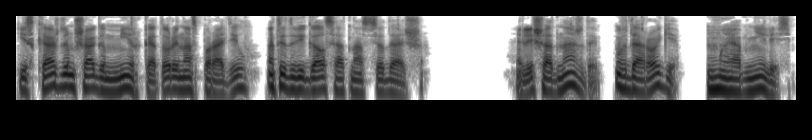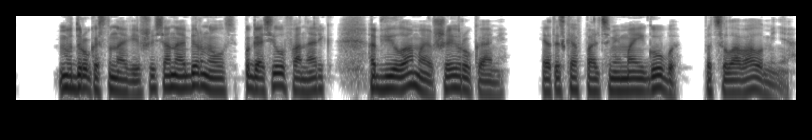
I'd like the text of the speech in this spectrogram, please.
и с каждым шагом мир, который нас породил, отодвигался от нас все дальше. Лишь однажды, в дороге, мы обнялись. Вдруг остановившись, она обернулась, погасила фонарик, обвела мою шею руками и, отыскав пальцами мои губы, поцеловала меня.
